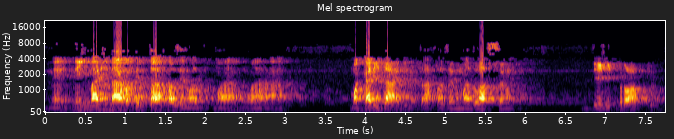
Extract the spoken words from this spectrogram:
nem, nem imaginava que ele estava fazendo uma, uma, uma, uma caridade, estava né? fazendo uma doação dele próprio.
